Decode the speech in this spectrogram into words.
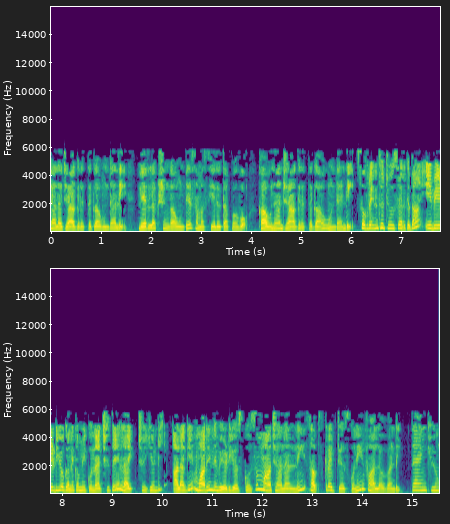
చాలా జాగ్రత్తగా ఉండాలి. నిర్లక్ష్యంగా ఉంటే సమస్యలు తప్పవు. కావున జాగ్రత్తగా ఉండండి. సో ఫ్రెండ్స్ చూశారు కదా? ఈ వీడియో గనక మీకు నచ్చితే లైక్ చేయండి అలాగే మరిన్ని వీడియోస్ కోసం మా ఛానల్ని సబ్స్క్రైబ్ చేసుకుని ఫాలో అవ్వండి. Thank you.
